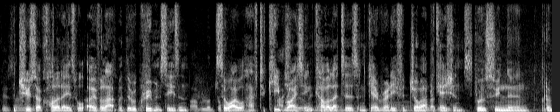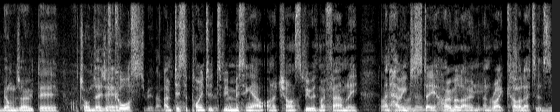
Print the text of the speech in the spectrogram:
the Chuseok holidays will overlap with the recruitment season, so I will have to keep writing cover letters and get ready for job applications. 볼수 있는 그런 명절 때 저 혼자 이제 Of course, I'm disappointed to be missing out on a chance to be with my family and having to stay home alone and write cover letters.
